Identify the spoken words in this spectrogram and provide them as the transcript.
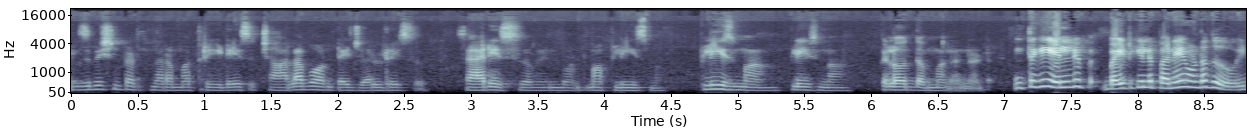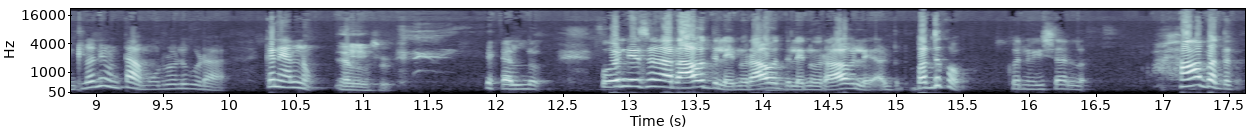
ఎగ్జిబిషన్ పెడుతున్నారమ్మా త్రీ డేస్ చాలా బాగుంటాయి జ్యువెలరీస్ శారీస్ బాగుంటాయి? మా ప్లీజ్ మా ప్లీజ్ మా ప్లీజ్ మా పిలవద్దమ్మా అని అన్నాడు ఇంతకీ వెళ్ళి బయటికి వెళ్ళే పనే ఉండదు. ఇంట్లోనే ఉంటా మూడు రోజులు కూడా. కానీ వెళ్ళను. వెళ్ళను ఫోన్ చేసినా రావద్దులే నువ్వు రావద్దులే నువ్వు రావులే అంటు బద్ధకం కొన్ని విషయాల్లో. హా బద్ధకం.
